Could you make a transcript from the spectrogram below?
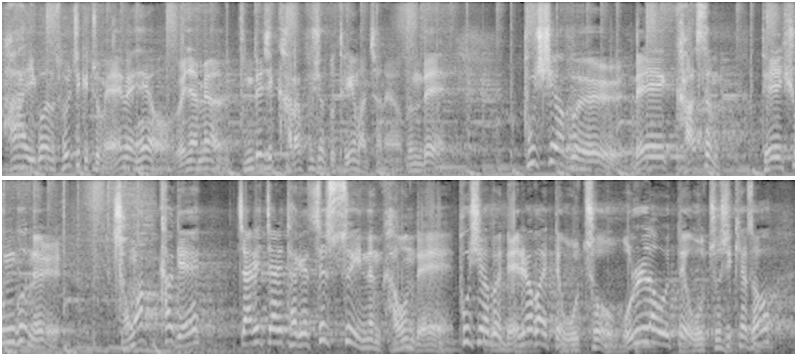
아 이건 솔직히 좀 애매해요 왜냐면 군대식 가라 푸시업도 되게 많잖아요 근데 푸시업을 내 가슴 대흉근을 정확하게 짜릿짜릿하게 쓸 수 있는 가운데 푸시업을 내려갈 때 5초 올라올 때 5초씩 해서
